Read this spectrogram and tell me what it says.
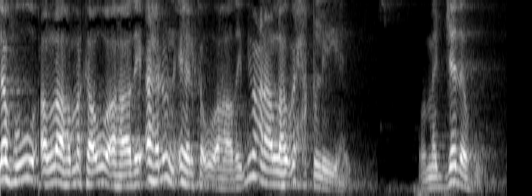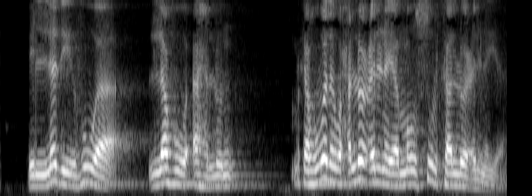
lahu allah markaa uu ahaaday ahlun ehelka uu ahaaday bimacnaa allah u xaq leeyahay. Wamajadahu biladii huwa lahu ahlun. Marka huwada waxaa loo celinayaa mawsuulkaa loo celinayaa.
